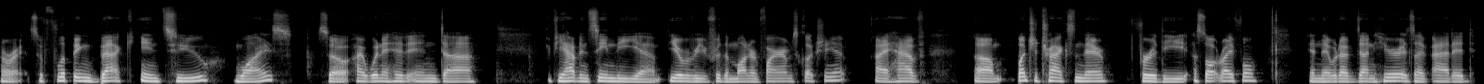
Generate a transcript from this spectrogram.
All right, so flipping back into Wwise. So I went ahead and uh, if you haven't seen the uh, the overview for the Modern Firearms collection yet, I have um, a bunch of tracks in there for the assault rifle. And then what I've done here is I've added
